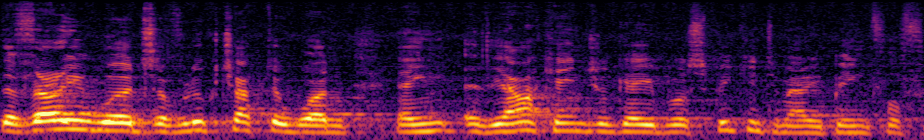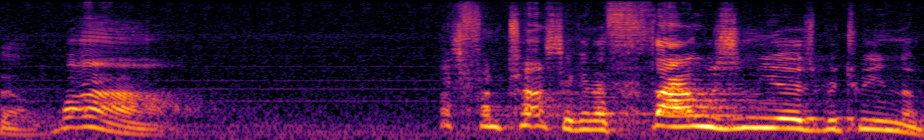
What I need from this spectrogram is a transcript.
the very words of Luke chapter 1, the archangel Gabriel speaking to Mary being fulfilled. Wow! That's fantastic. And a thousand years between them.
